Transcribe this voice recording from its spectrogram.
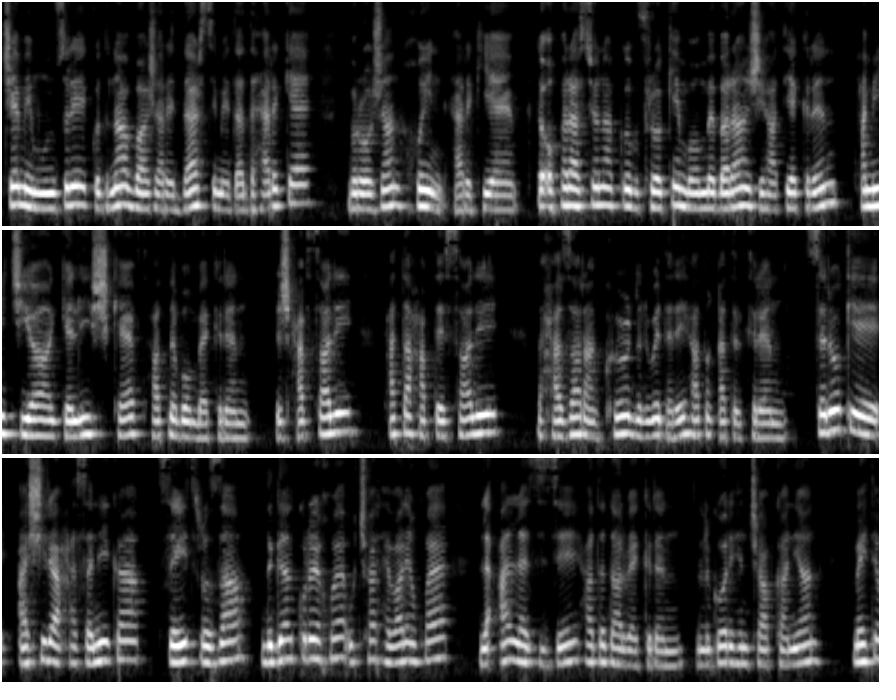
چمی منظوره که دناو باجار درسیمه دا دهرکه بروژان خوین هرکیه. د اپراسیونا که بفروکین بومبه بران جی هاتیه کرن همی چیا گلی شکفت هاتنه بومبه کرن. اش هفت سالی حتی هفته سالی به هزاران کرد لوی دره هاتن قتل کرن. سروک عشیره حسنیکا سید رضا دگل کره خواه و چار هوالین خواه لعل لزیزه هاته داروه کرن. لگوری هن چابکانیان میته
